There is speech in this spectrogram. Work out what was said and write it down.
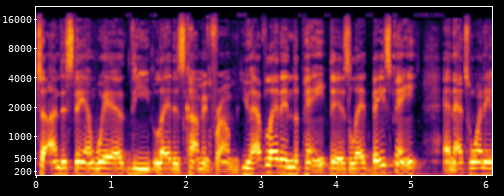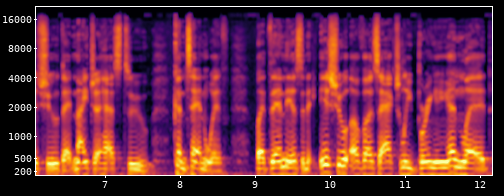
to understand where the lead is coming from. You have lead in the paint, there's lead-based paint, and that's one issue that NYCHA has to contend with. But then there's an issue of us actually bringing in lead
